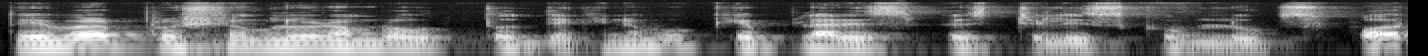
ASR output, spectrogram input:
তো এবার প্রশ্নগুলোর আমরা উত্তর দেখে নেব। Kepler space telescope looks for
